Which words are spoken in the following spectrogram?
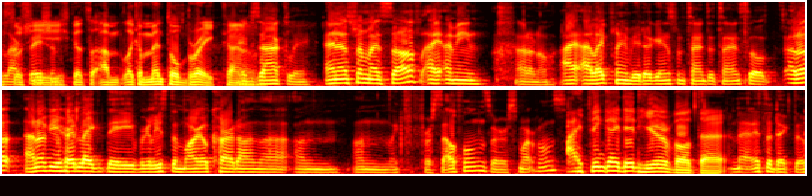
yeah. So she gets um, like a mental break, kind of. Exactly. And as for myself, I, I mean, I don't know. I, I like playing video games from time to time. So I don't I don't know if you heard like they released the Mario Kart on uh, on on like for cell phones or smartphones. I think I did hear about that. Man, it's addictive.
